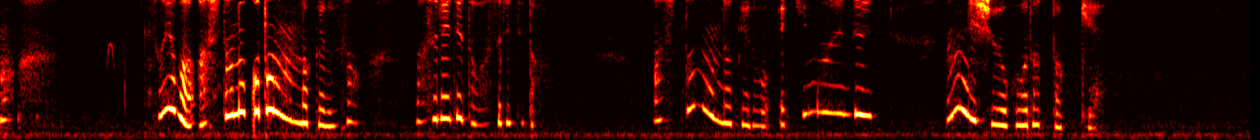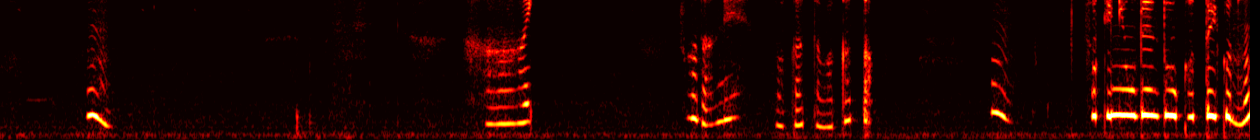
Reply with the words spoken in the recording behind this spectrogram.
あそういえば明日のことなんだけどさ。忘れてた忘れてた。明日なんだけど駅前で何時集合だったっけ？うん。はーい。そうだね。わかったわかった。うん。先にお弁当買っていくの？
